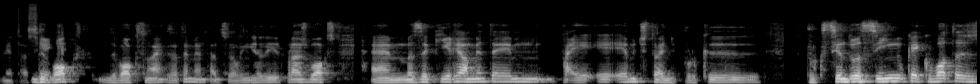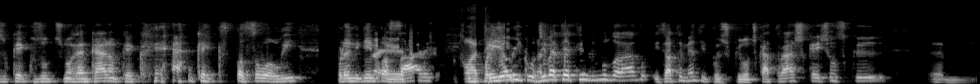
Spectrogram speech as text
meta. De box, de box, não é? Exatamente, antes da linha de ir para as boxes. Um, mas aqui realmente é, pá, é, é, é muito estranho, porque porque sendo assim, o que é que o Bottas, o que é que os outros não arrancaram, o que é que, o que, é que se passou ali para ninguém é, passar, claro, para ele inclusive até ter moderado, exatamente, e depois os pilotos cá atrás queixam-se que, hum,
